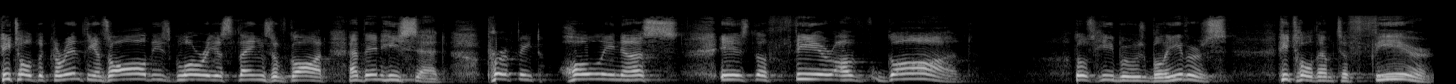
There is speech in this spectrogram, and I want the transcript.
He told the Corinthians all these glorious things of God, and then he said, Perfect holiness is the fear of God. Those Hebrew believers, he told them to fear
